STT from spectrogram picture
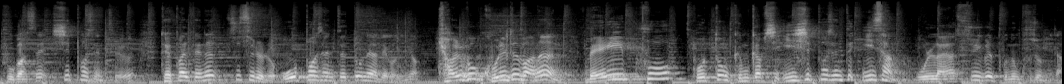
부가세 10% 되팔 때는 수수료를 5%또 내야 되거든요. 결국 골드바는 매입 후 보통 금값이 20% 이상 올라야 수익을 보는 구조입니다.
